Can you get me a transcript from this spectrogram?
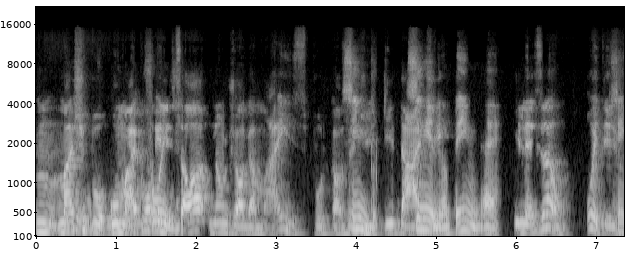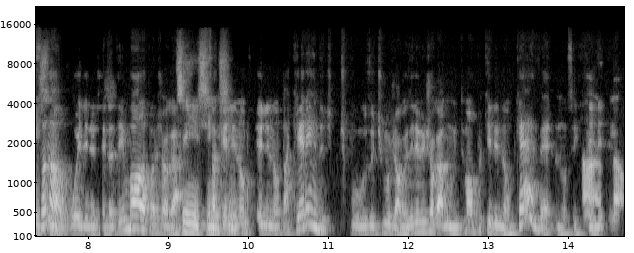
Hum, mas, tipo, o Michael, Foi, ele né? só não joga mais por causa sim, de idade sim, ele não tem, é. e lesão. O Edenilson sim, não. O Edenilson ainda tem bola pra jogar. Sim, sim, Só que ele não, ele não tá querendo. Tipo, os últimos jogos ele vem jogado muito mal porque ele não quer, velho. Não sei o que ah, ele... Não,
